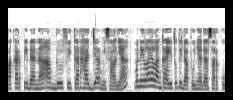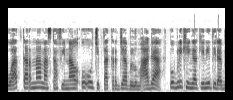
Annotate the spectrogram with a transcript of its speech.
Pakar pidana Abdul Fikar Hajar misalnya menilai langkah itu tidak punya dasar kuat karena naskah final UU Cipta Kerja belum ada. Publik hingga kini tidak bisa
